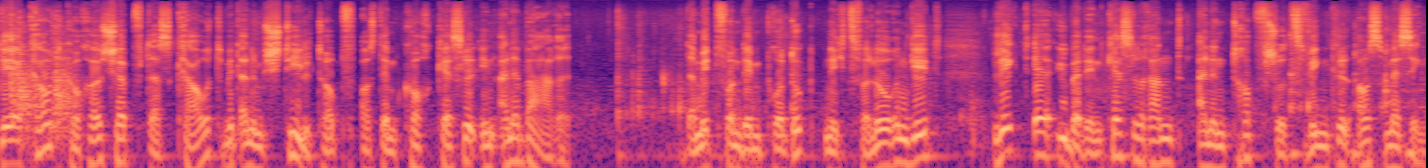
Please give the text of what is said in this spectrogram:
Der Krautkocher schöpft das Kraut mit einem Stieltopf aus dem Kochkessel in eine Bahre. Damit von dem Produkt nichts verloren geht, legt er über den Kesselrand einen Tropfschutzwinkel aus Messing.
